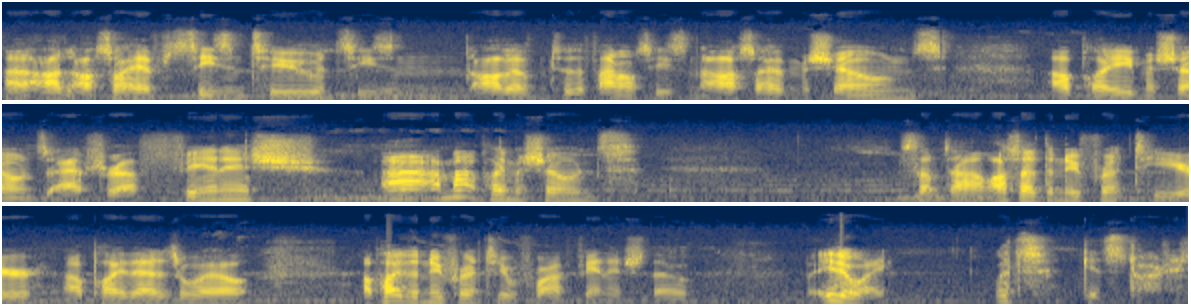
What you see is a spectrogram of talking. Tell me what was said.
Uh, I also have season two and season all of them to the final season. I also have Michonne's. I'll play Michonne's after I finish. I, I might play Michonne's sometime. I also have the New Frontier. I'll play that as well. I'll play the New Frontier before I finish though. But either way, let's get started.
